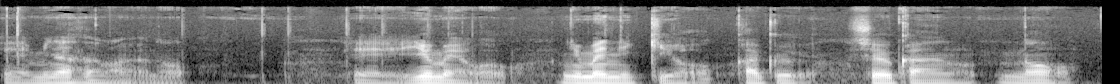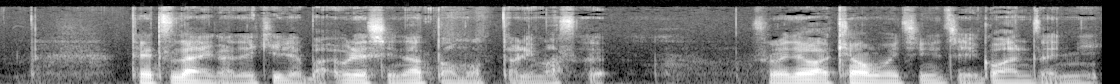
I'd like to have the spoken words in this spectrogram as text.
え皆様の、えー夢を夢日記を書く習慣の手伝いができれば嬉しいなと思っております。それでは今日も一日ご安全に。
